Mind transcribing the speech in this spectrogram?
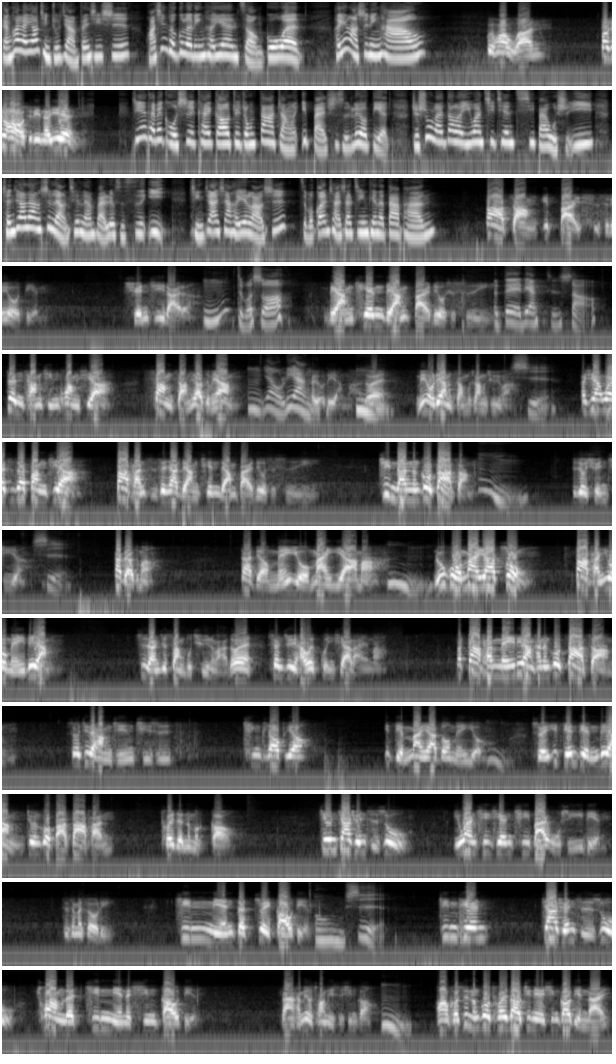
赶快来邀请主讲分析师华信投顾的林和燕总顾问，何燕老师您好，桂花午安，大家好，我是林和燕。今天台北股市开高，最终大涨了一百四十六点，指数来到了一万七千七百五十一，成交量是两千两百六十四亿。请教一下何燕老师，怎么观察一下今天的大盘？大涨一百四十六点，玄机来了。嗯，怎么说？两千两百六十四亿。呃，对，量很少。正常情况下，上涨要怎么样？嗯，要有量。要有量嘛，嗯、对，没有量涨不上去嘛。是。那现在外资在放假，大盘只剩下两千两百六十四亿，竟然能够大涨，嗯，这就玄机啊。是，代表什么？代表没有卖压嘛。嗯，如果卖压重，大盘又没量，自然就上不去了嘛，对不对？甚至于还会滚下来嘛。那大盘没量还能够大涨，所以这个行情其实轻飘飘，一点卖压都没有。嗯所以一点点量就能够把大盘推得那么高。今天加权指数一万七千七百五十一点，这什么时候里？今年的最高点。哦，是。今天加权指数创了今年的新高点，当然还没有创历史新高。嗯。啊，可是能够推到今年的新高点来，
